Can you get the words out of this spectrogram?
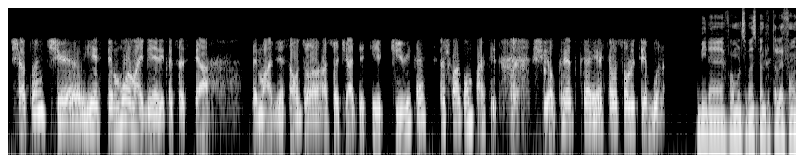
Și atunci este mult mai bine decât să stea pe margine sau într-o asociație ci- civică să-și facă un partid. Și eu cred că este o soluție bună. Bine, vă mulțumesc pentru telefon. 0372069599.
